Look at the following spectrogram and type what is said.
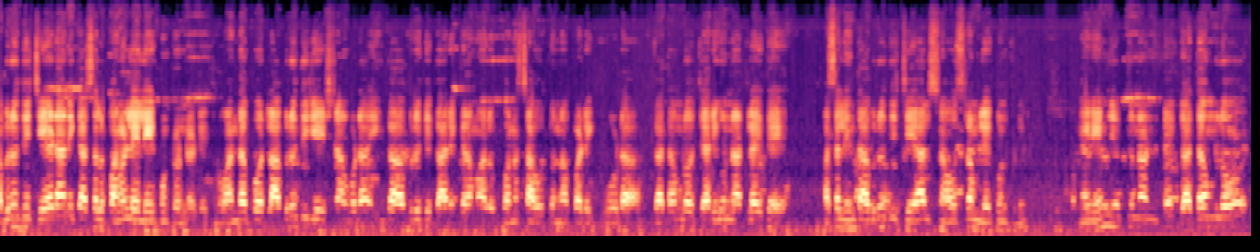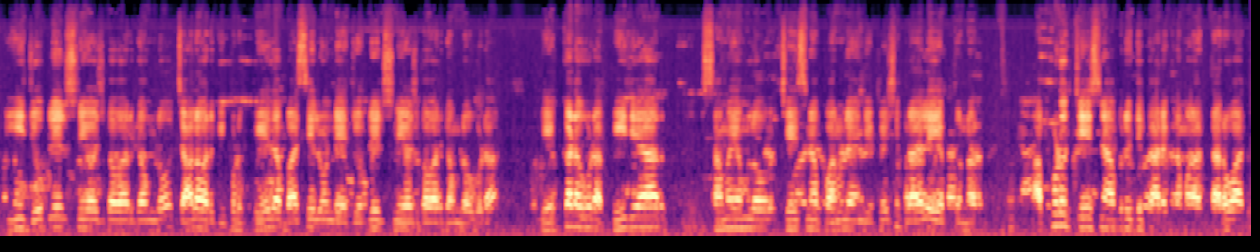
అభివృద్ధి చేయడానికి అసలు పనులే లేకుంటుండే వంద కోట్ల అభివృద్ధి చేసినా కూడా ఇంకా అభివృద్ధి కార్యక్రమాలు కొనసాగుతున్నప్పటికీ కూడా గతంలో జరిగి ఉన్నట్లయితే అసలు ఇంత అభివృద్ధి చేయాల్సిన అవసరం లేకుంటుంది నేనేం చెప్తున్నానంటే గతంలో ఈ జూబ్లీహిల్స్ నియోజకవర్గంలో చాలా వరకు ఇప్పుడు పేద బస్సీలు ఉండే జూబ్లీహిల్స్ నియోజకవర్గంలో కూడా ఎక్కడ కూడా పీజేఆర్ సమయంలో చేసిన పనులే అని చెప్పేసి ప్రజలే చెప్తున్నారు. అప్పుడు చేసిన అభివృద్ధి కార్యక్రమాల తర్వాత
